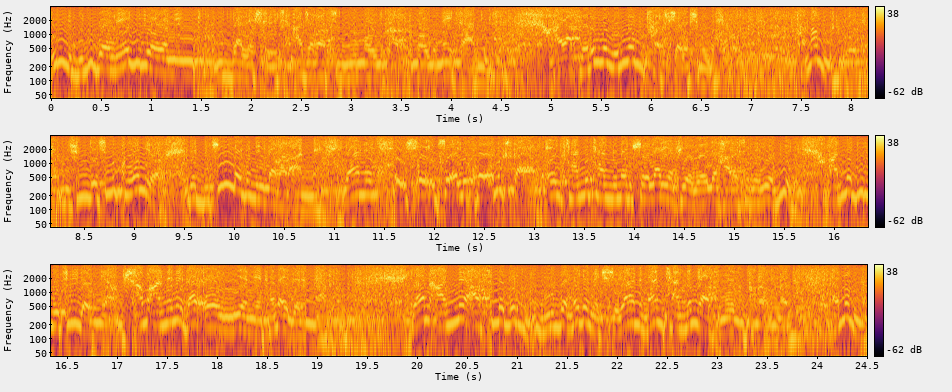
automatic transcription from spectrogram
Değil mi gibi devreye giriyor o yemeği güzelleştirirken. Acaba sunum mu oldu kalktım oldu neyse abi ayaklarıyla vuruyor mutfak içerisinde tamam mı? Düşüncesini kullanıyor. Ve bütün bedeniyle var anne. Yani işte iki eli kopmuş da el kendi kendine bir şeyler yapıyor böyle hareket ediyor değil. Anne bir bütünüyle bunu yapmış. Ama anne ne der? Bir yemeği sana ellerimle yaptım yani anne aslında bu, burada ne demek istiyor? Yani ben kendim yaptım oğlum sana bunları tamam mı?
